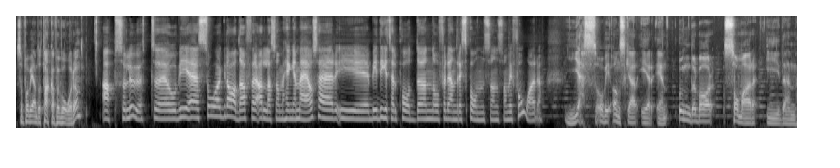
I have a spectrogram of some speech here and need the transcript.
så får vi ändå tacka för våren. Absolut. Och vi är så glada för alla som hänger med oss här i Digital-podden och för den responsen som vi får. Yes, och vi önskar er en underbar sommar i den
